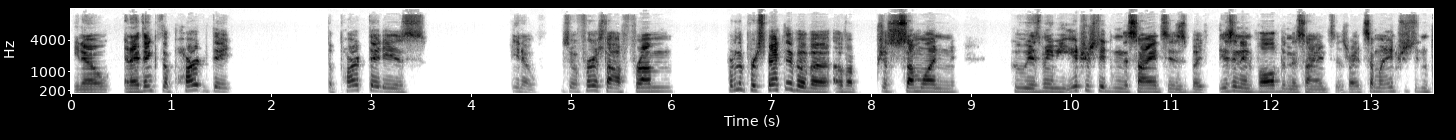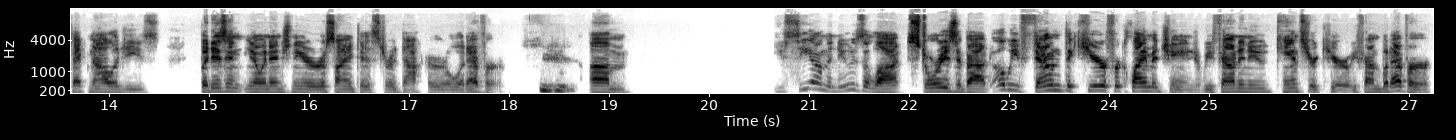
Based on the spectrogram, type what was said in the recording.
you know. And I think the part that the part that is, you know, so first off, from from the perspective of a of a just someone who is maybe interested in the sciences but isn't involved in the sciences, right? Someone interested in technologies but isn't, you know, an engineer or a scientist or a doctor or whatever. Mm-hmm. Um, you see on the news a lot stories about, oh, we found the cure for climate change, or we found a new cancer cure, we found whatever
